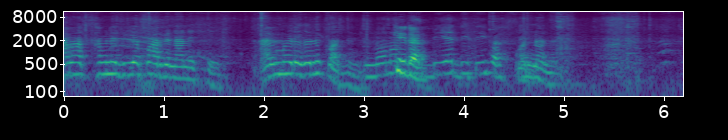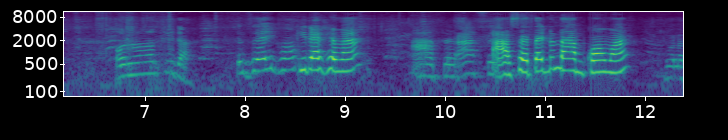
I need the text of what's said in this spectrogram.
আমার সামনে দিয়ে পারবে না সে আমি মরে গেলে করবেন বিয়ে দিতেই পারছি। অন্য না। অন্য কিটা যেই হোক। কি রাখে মা? আছে। তাই তো নাম কমা বলা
